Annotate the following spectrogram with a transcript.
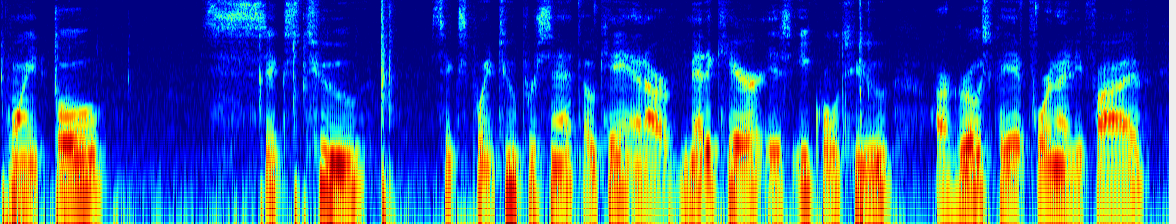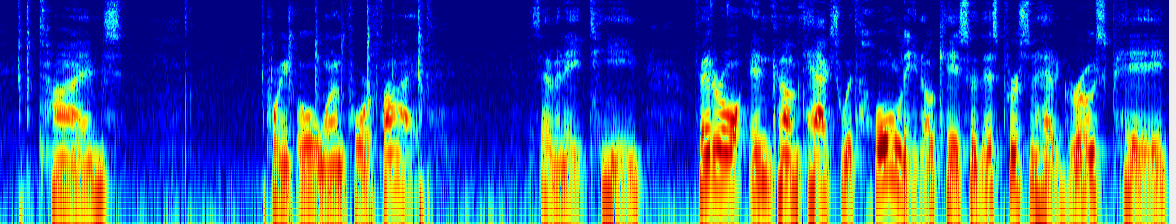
0.062 6.2%. Okay, and our Medicare is equal to our gross pay at 495 times 0.0145 718 Federal income tax withholding. Okay, so this person had a gross pay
